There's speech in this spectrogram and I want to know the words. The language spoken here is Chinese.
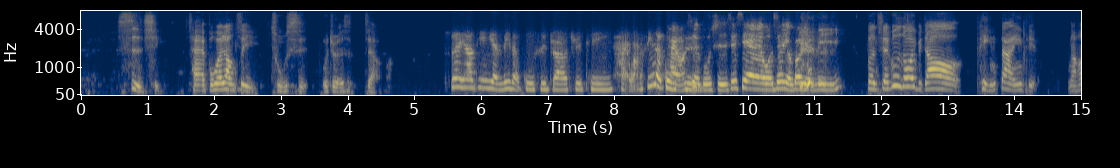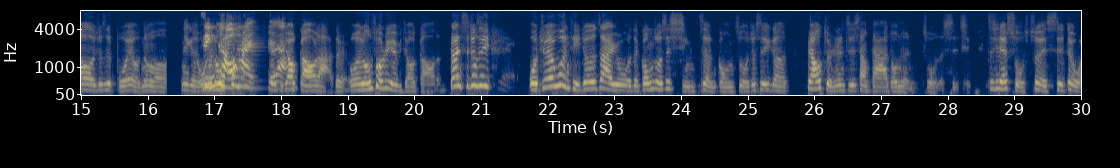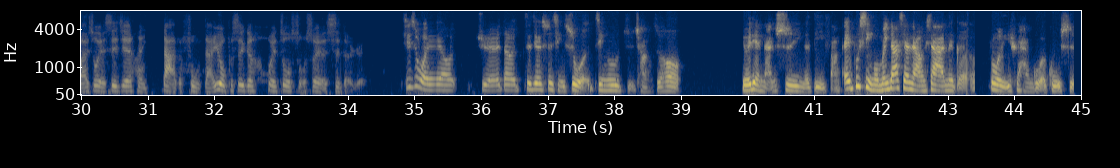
事情，才不会让自己出事。我觉得是这样所以要听严厉的故事，就要去听海王星的故事。海王星的故事，谢谢。我真的有够严厉。本期的故事都会比较平淡一点，然后就是不会有那么那个。惊涛海也比较高啦，对，我的容错率也比较高，但是就是。我觉得问题就是在于我的工作是行政工作，就是一个标准认知上大家都能做的事情。这些琐碎的事对我来说也是一件很大的负担，因为我不是一个会做琐碎的事的人。其实我也有觉得这件事情是我进入职场之后有一点难适应的地方。哎，不行，我们应该先聊一下那个洛离去韩国的故事。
